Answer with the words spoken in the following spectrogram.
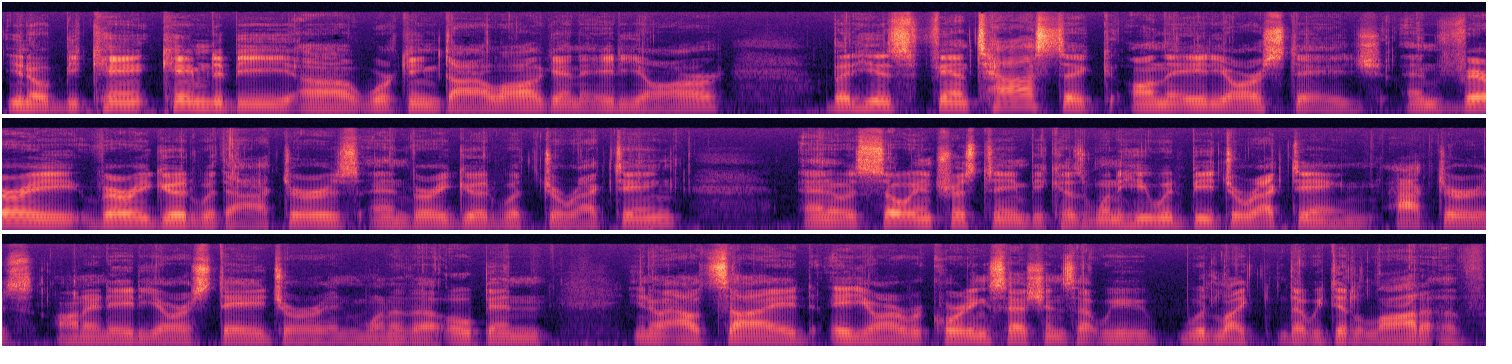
you know, became came to be uh, working dialogue and ADR. But he is fantastic on the ADR stage and very, very good with actors and very good with directing. And it was so interesting because when he would be directing actors on an ADR stage or in one of the open, you know, outside ADR recording sessions that we would like that we did a lot of,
